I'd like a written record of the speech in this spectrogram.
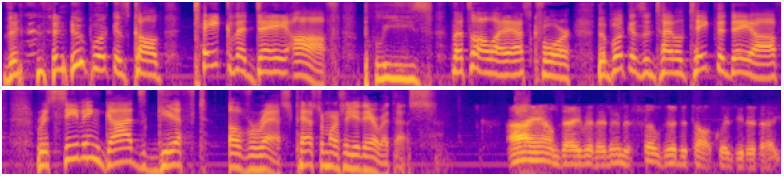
The, the new book is called Take the Day Off. Please. That's all I ask for. The book is entitled Take the Day Off Receiving God's Gift of Rest. Pastor Morris, you're there with us. I am, David, and it is so good to talk with you today.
